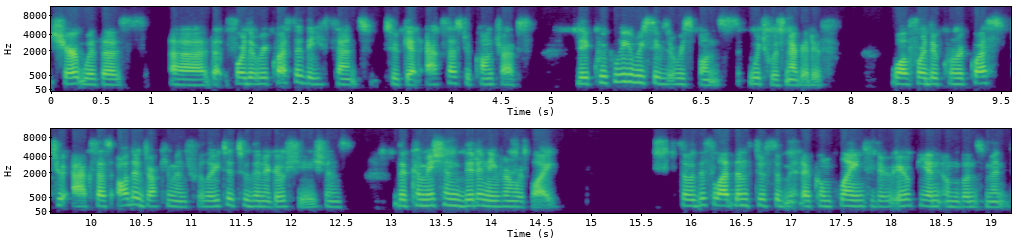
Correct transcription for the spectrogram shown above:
shared with us uh, that for the request that they sent to get access to contracts, they quickly received a response, which was negative. While for the request to access other documents related to the negotiations, the Commission didn't even reply. So this led them to submit a complaint to the European Ombudsman,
